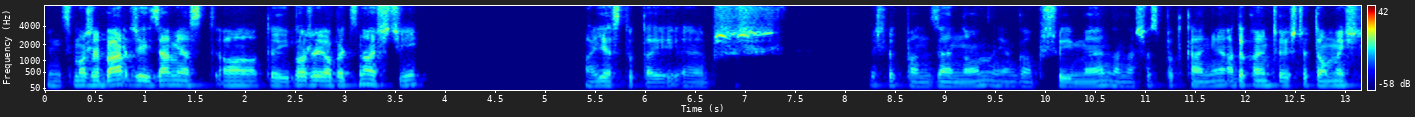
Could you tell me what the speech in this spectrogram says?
więc może bardziej zamiast o tej Bożej obecności, a jest tutaj, e, przyszedł Pan Zenon, ja go przyjmę na nasze spotkanie, a dokończę jeszcze tą myśl,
